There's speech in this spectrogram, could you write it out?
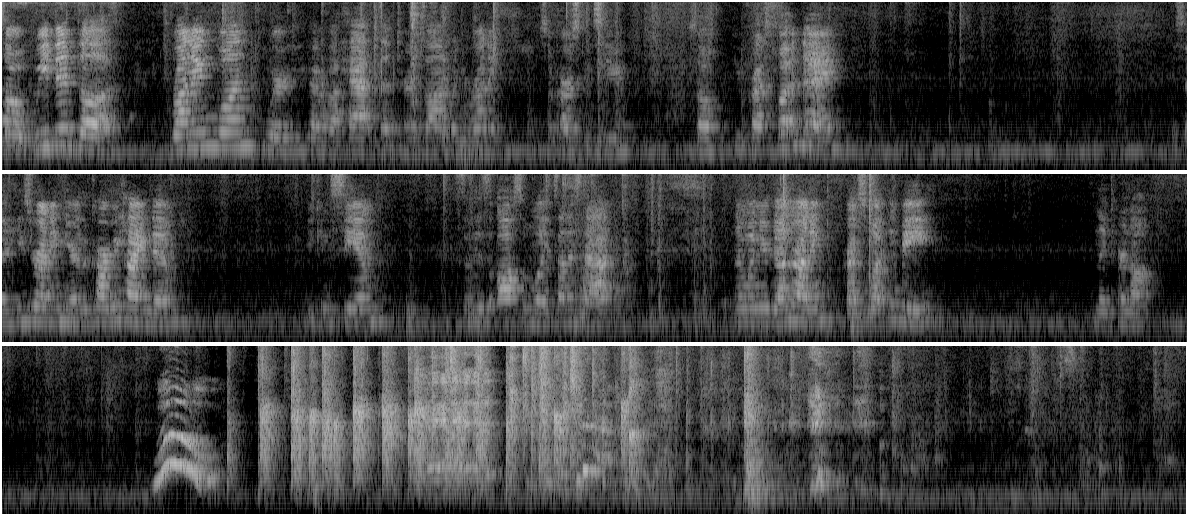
So we did the running one where you have a hat that turns on when you're running so cars can see you. So you press button A. You say he's running, you're the car behind him. You can see him. So his awesome lights on his hat. Then when you're done running, press button B. And they turn off.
